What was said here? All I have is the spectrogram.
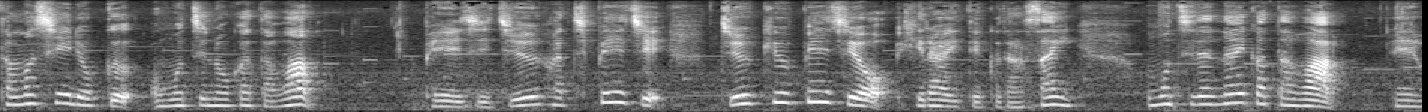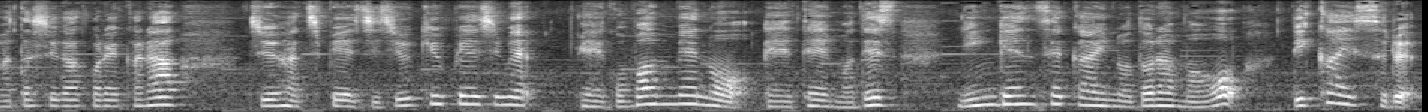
魂力お持ちの方はページ18ページ19ページを開いてください。お持ちでない方は、えー、私がこれから18ページ19ページ目、えー、5番目の、えー、テーマです。人間世界のドラマを理解する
